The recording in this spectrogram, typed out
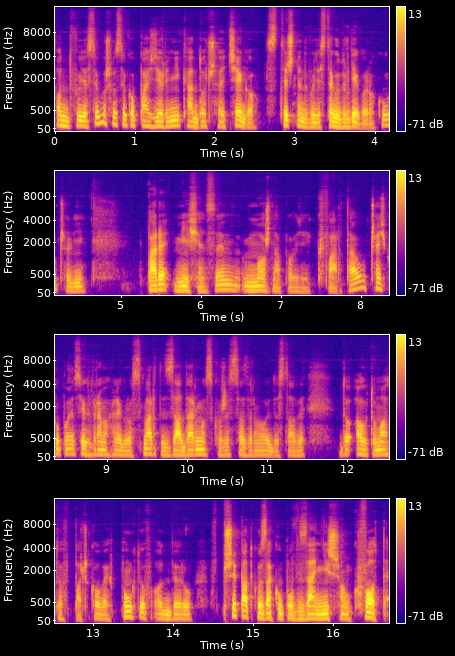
od 26 października do 3 stycznia 2022 roku, czyli parę miesięcy, można powiedzieć kwartał, część kupujących w ramach Allegro Smart za darmo skorzysta z darmowej dostawy do automatów paczkowych punktów odbioru w przypadku zakupów za niższą kwotę.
